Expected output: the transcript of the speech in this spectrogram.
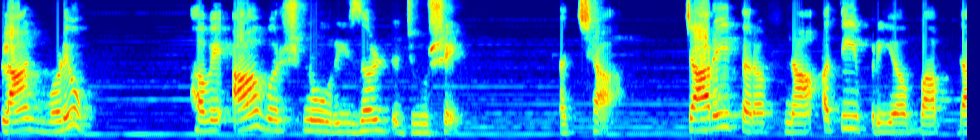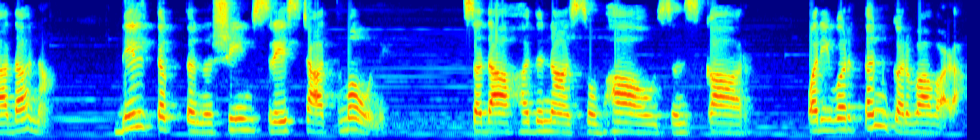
પ્લાન મળ્યો? હવે આ વર્ષનું રિઝલ્ટ જોશે. અચ્છા. ચારેય તરફના અતિ પ્રિય બાપ દાદાના દિલ તખ્ત નશીન શ્રેષ્ઠ આત્માઓને સદા હદના સ્વભાવ, સંસ્કાર, પરિવર્તન કરવાવાળા,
